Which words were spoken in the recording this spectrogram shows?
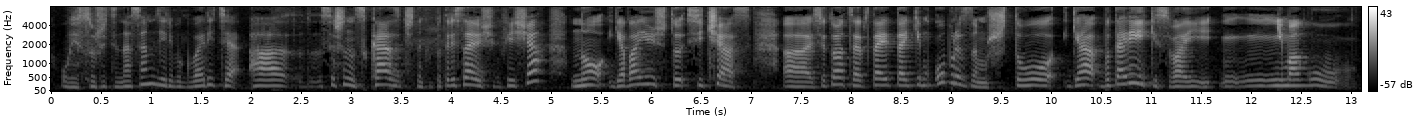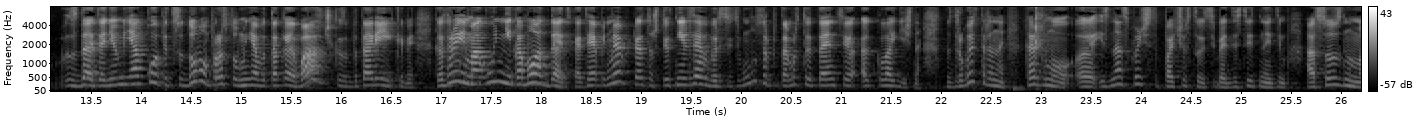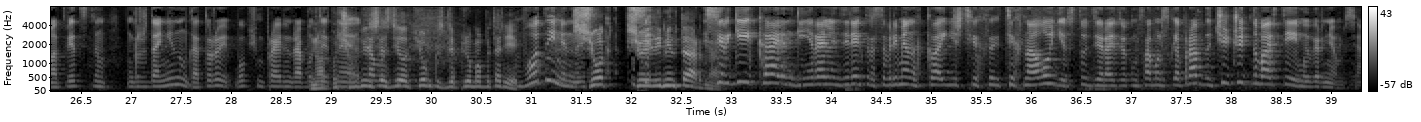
Ой, слушайте, на самом деле вы говорите о совершенно сказочных и потрясающих вещах, но я боюсь, что сейчас э, ситуация обстоит таким образом, что я батарейки свои не могу сдать. Они у меня копятся дома, просто у меня вот такая вазочка с батарейками, которую я не могу никому отдать. Хотя я понимаю прекрасно, что их нельзя выбросить в мусор, потому что это антиэкологично. Но с другой стороны, каждому э, из нас хочется почувствовать себя действительно этим осознанным, ответственным гражданином, который, в общем, правильно работает. Ну, а почему нельзя сделать емкость для приема батареек? Вот именно. Все, все элементарно. Сергей Карин, генеральный директор современных экологических технологий в студии «Радио Комсомольская правда». Чуть-чуть новостей, и мы вернемся.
